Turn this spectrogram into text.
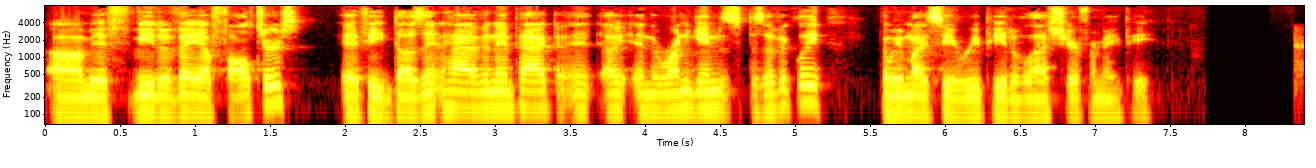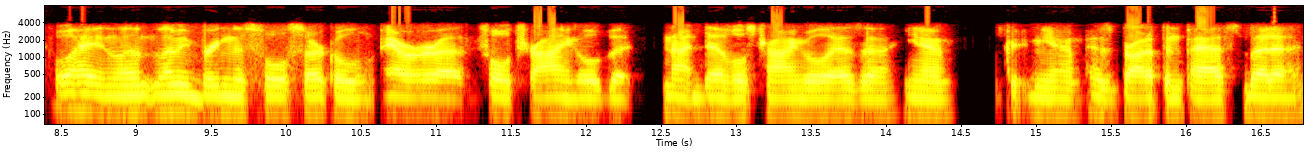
Um, if Vita Vea falters, if he doesn't have an impact in, uh, in the running game specifically, then we might see a repeat of last year from AP. well, hey, let, let me bring this full circle or uh, full triangle, but not devil's triangle as a you know you know has brought up in past. But uh,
